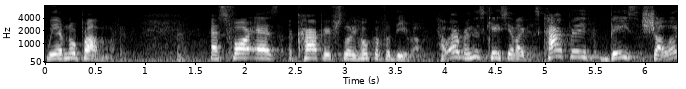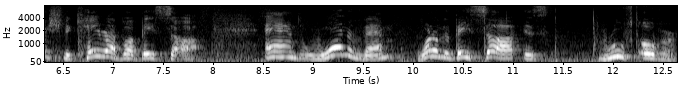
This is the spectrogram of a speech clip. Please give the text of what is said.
we have no problem with it. As far as a karpef shloi hoka fadira. However, in this case, you have like this: karpef Beis Shalosh v'keira ba Beis Sa'ah. And one of them, one of the base Sa'ah is roofed over.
